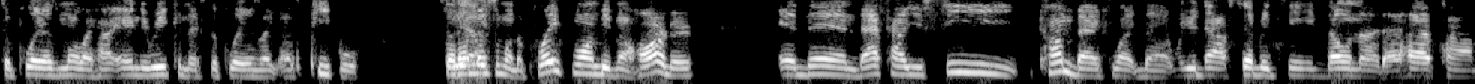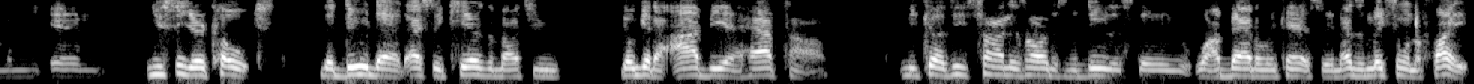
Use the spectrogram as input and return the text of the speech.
to players more like how Andy Reid connects to players like as people. So that Yeah. makes him want to play for him even harder. And then that's how you see comebacks like that when you're down 17 donut at halftime and, and you see your coach, the dude that actually cares about you, go get an IV at halftime because he's trying his hardest to do this thing while battling cancer. And that just makes you want to fight.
